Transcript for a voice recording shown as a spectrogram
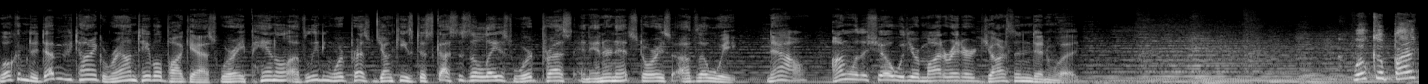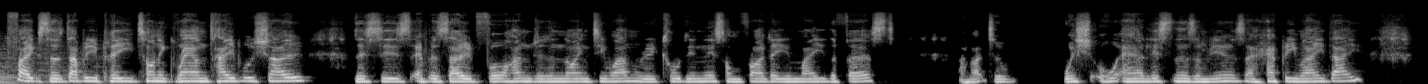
Welcome to WP Tonic Roundtable Podcast, where a panel of leading WordPress junkies discusses the latest WordPress and internet stories of the week. Now, on with the show with your moderator, Jonathan Denwood. Welcome back, folks, to the WP Tonic Roundtable Show. This is episode 491. We're recording this on Friday, May the 1st. I'd like to wish all our listeners and viewers a happy May Day.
